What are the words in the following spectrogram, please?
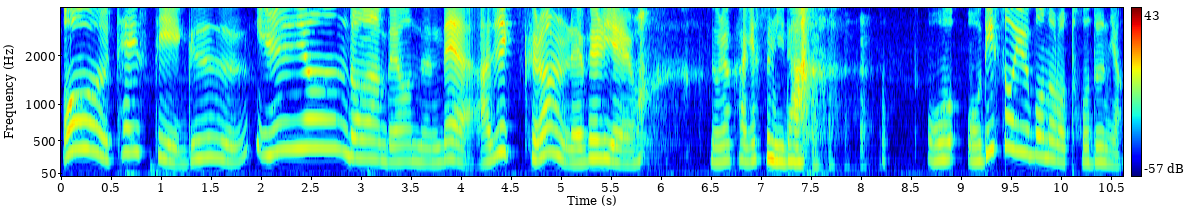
어 테이스티, 그. 1년 동안 배웠는데, 아직 그런 레벨이에요. 노력하겠습니다. 어, 어디서 일본어로 더 드냐?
